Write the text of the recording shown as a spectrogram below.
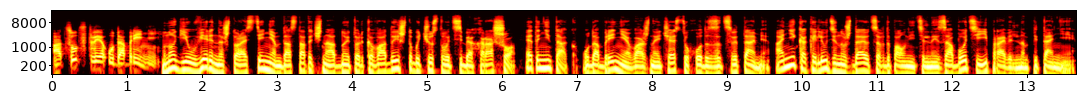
Отсутствие удобрений. Многие уверены, что растениям достаточно одной только воды, чтобы чувствовать себя хорошо. Это не так. Удобрения – важная часть ухода за цветами. Они, как и люди, нуждаются в дополнительной заботе и правильном питании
